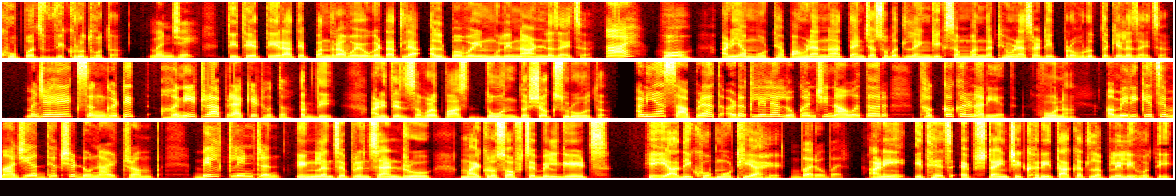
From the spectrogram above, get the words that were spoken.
खूपच विकृत होतं. म्हणजे? तिथे तेरा ते पंधरा वयोगटातल्या अल्पवयीन मुलींना आणलं जायचं. आय? हो आणि या मोठ्या पाहुण्यांना त्यांच्यासोबत लैंगिक संबंध ठेवण्यासाठी प्रवृत्त केलं जायचं. म्हणजे हे एक संघटित हनी ट्रॅप रॅकेट होतं. अगदी. आणि ते जवळपास दोन दशक सुरू होतं. आणि या सापळ्यात अडकलेल्या लोकांची नावं तर थक्क करणारी आहेत. हो ना. अमेरिकेचे माजी अध्यक्ष डोनाल्ड ट्रम्प बिल क्लिंटन इंग्लंडचे प्रिन्स अँड्रू मायक्रोसॉफ्टचे बिल गेट्स ही यादी खूप मोठी आहे. बरोबर. आणि इथेच एप्स्टाईनची खरी ताकद लपलेली होती.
